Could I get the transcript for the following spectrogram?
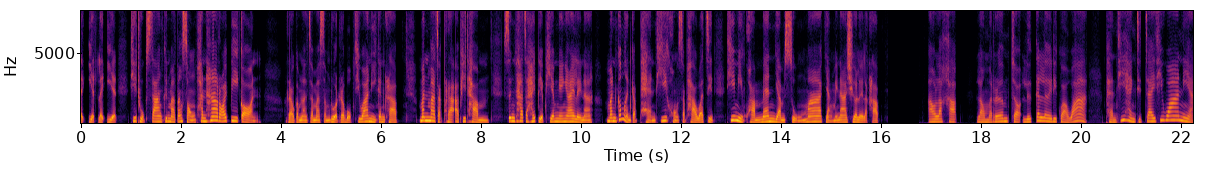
ละเอียดละเอียดที่ถูกสร้างขึ้นมาตั้ง 2,500 ปีก่อน เรากำลังจะมาสำรวจระบบที่ว่านี้กันครับ มันมาจากพระอภิธรรม ซึ่งถ้าจะให้เปรียบเทียบง่าย ๆ เลยนะ มันก็เหมือนกับแผนที่ของสภาวะจิตที่มีความแม่นยำสูงมากอย่างไม่น่าเชื่อเลยล่ะครับ เอาละครับ เรามาเริ่มเจาะลึกกันเลยดีกว่าว่า แผนที่แห่งจิตใจที่ว่าเนี่ย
